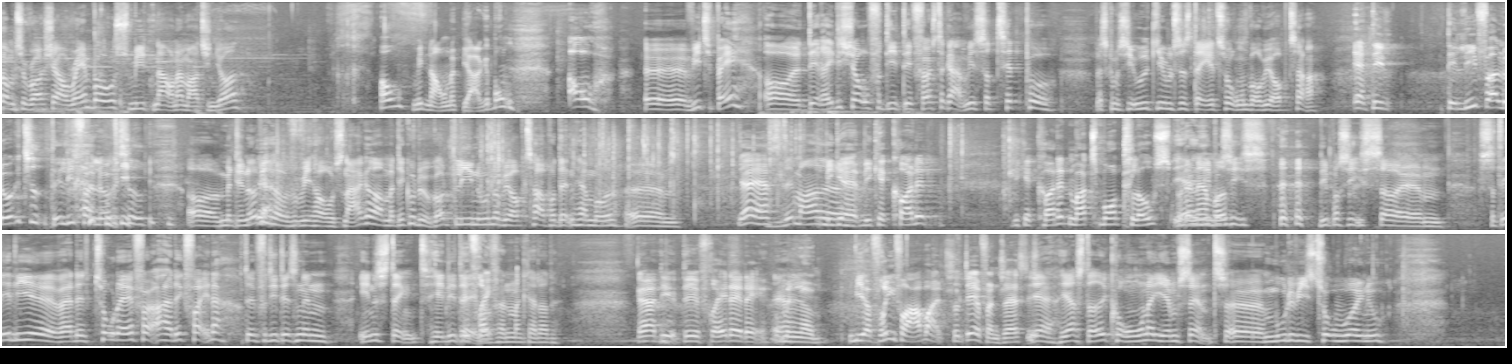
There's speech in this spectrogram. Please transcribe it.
Velkommen til Rush Hour Rambos. Mit navn er Martin J. Og mit navn er Bjarke Brun. Og øh, vi er tilbage, og det er rigtig sjovt, fordi det er første gang, vi er så tæt på, hvad skal man sige, udgivelsesdatoen, hvor vi optager. Ja, det, det er lige før lukketid. Det er lige før lukketid. og, men det er noget, ja. vi, har, vi har jo snakket om, at det kunne det jo godt blive nu, når vi optager på den her måde. Øh, Ja, ja. det er meget, Vi øh, kan, vi kan cut it, vi kan cut it much more close på ja, den her lige måde. præcis. Lige præcis. Så, øhm, så det er lige, øh, hvad er det, to dage før, er det ikke fredag? Det er fordi, det er sådan en indestængt helligdag, Det er eller hvad fanden man kalder det. Ja, det, det er fredag i dag. Ja. Men øh, vi har fri fra arbejde, så det er fantastisk. Ja, jeg er stadig corona hjemsendt, øh, muligvis to uger endnu.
